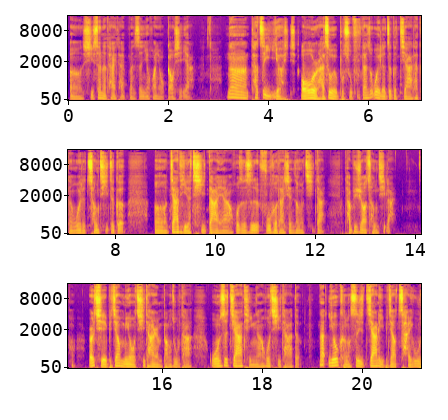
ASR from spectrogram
呃，喜生的太太本身也患有高血压，那他自己也偶尔还是会有不舒服，但是为了这个家，他可能为了撑起这个呃家庭的期待呀，或者是符合他先生的期待，他必须要撑起来，而且比较没有其他人帮助他，无论是家庭啊或其他的，那也有可能是家里比较财务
